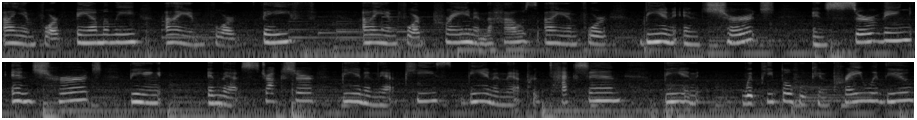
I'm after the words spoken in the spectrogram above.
I am for family. I am for faith. I am for praying in the house. I am for being in church and serving in church, being in that structure, being in that peace, being in that protection, being with people who can pray with you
